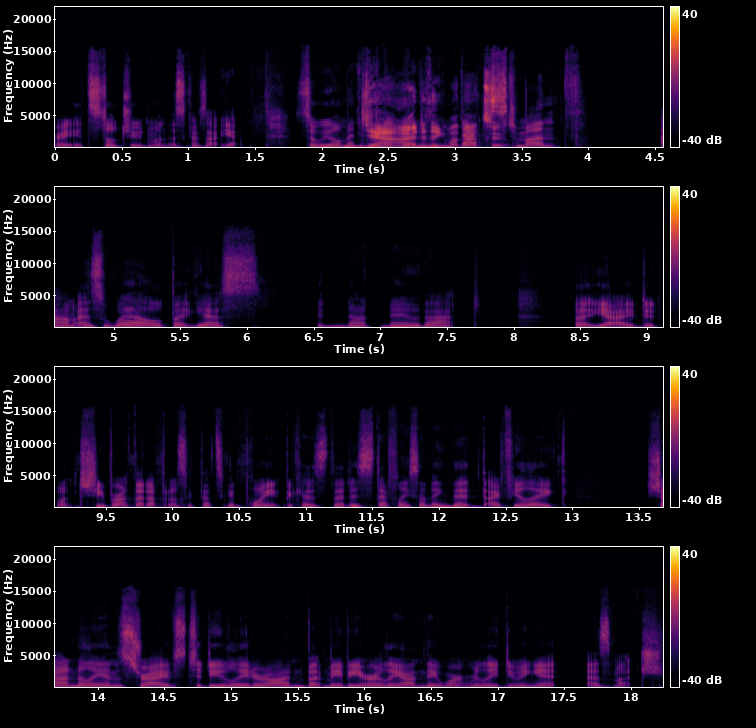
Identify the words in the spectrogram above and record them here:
right? It's still June when this comes out. Yeah. So we will mention Yeah, I had to think about that next too. month um, as well. But yes, did not know that. But yeah, I did want, she brought that up and I was like, that's a good point because that is definitely something that I feel like Shondaland strives to do later on, but maybe early on they weren't really doing it as much.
